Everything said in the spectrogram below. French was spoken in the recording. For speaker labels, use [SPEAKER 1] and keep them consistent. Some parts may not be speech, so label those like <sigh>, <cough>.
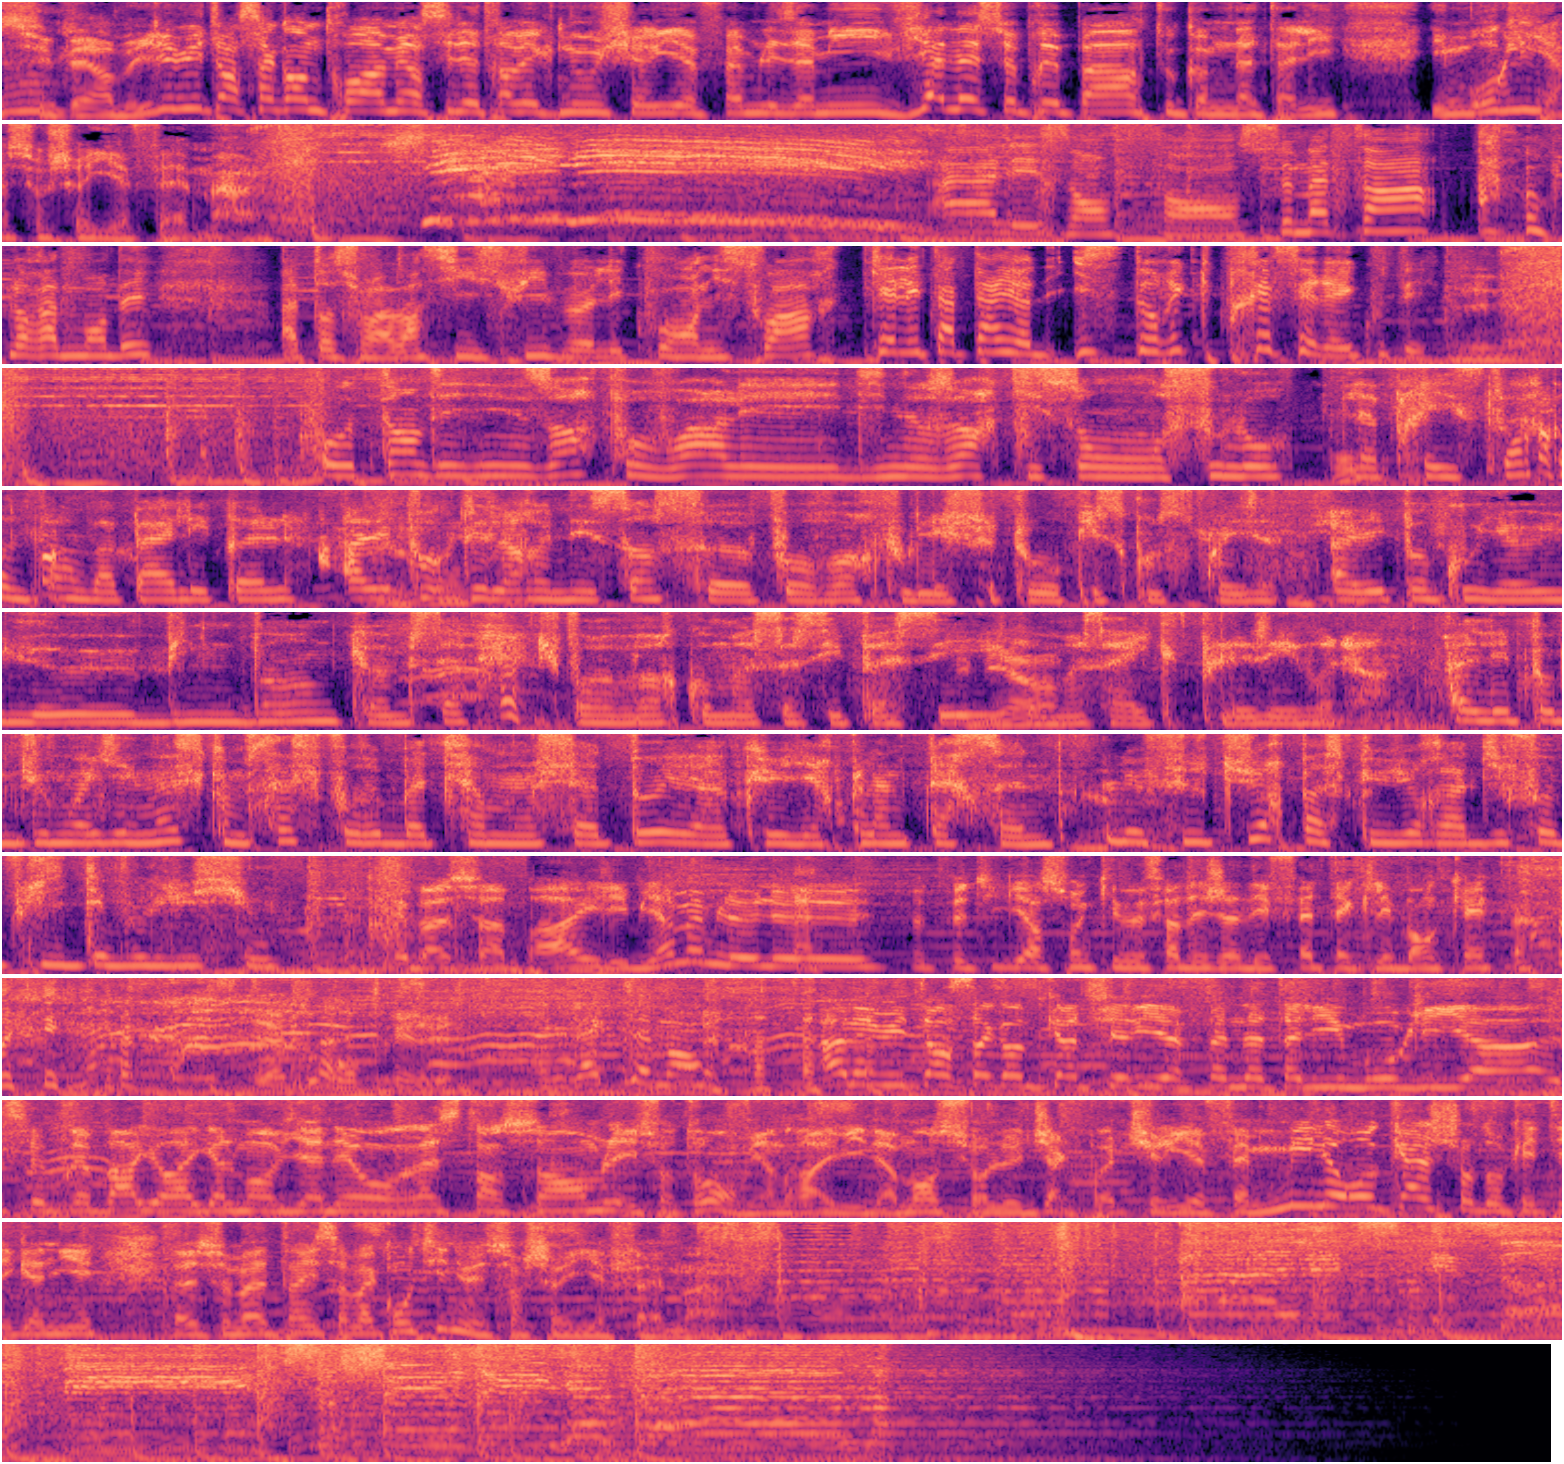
[SPEAKER 1] Superbe. Il est 8h53. Merci d'être avec nous, chérie FM, les amis. Vianney se prépare, tout comme Nathalie Imbroglia sur chérie FM.
[SPEAKER 2] Ah les enfants, ce matin, <laughs> on leur a demandé, attention, on va voir s'ils suivent les cours en histoire, quelle est ta période historique préférée? Écoutez.
[SPEAKER 1] Génial.
[SPEAKER 3] Au temps des dinosaures pour voir les dinosaures qui sont sous l'eau. La préhistoire, comme ça on va pas à l'école. À l'époque de la Renaissance euh, pour voir tous les châteaux qui se construisent. À l'époque où il y a eu le Bing Bang, comme ça, je pourrais voir comment ça s'est passé,
[SPEAKER 1] bien.
[SPEAKER 3] comment ça a explosé, voilà. À l'époque du Moyen-Âge, comme ça, je pourrais bâtir mon château et accueillir plein de personnes. Le futur, parce qu'il y aura dix fois plus d'évolution.
[SPEAKER 1] Eh ben, sympa. Il est bien, même le, le- le petit garçon qui veut faire déjà des fêtes avec les banquets. <laughs>
[SPEAKER 2] Exactement. <laughs>
[SPEAKER 1] Allez, 8h54, chérie FM, Nathalie Imbroglia se prépare. Il y aura également Vianney, on reste ensemble. Et surtout, on reviendra évidemment sur le jackpot chérie FM. 1000 euros cash ont donc été gagnés euh, ce matin et ça va continuer sur chérie FM.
